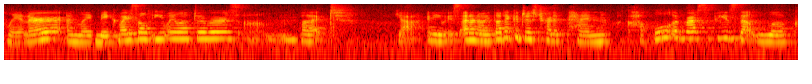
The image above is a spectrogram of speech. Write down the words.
planner and like make myself eat my leftovers. Um, but yeah, anyways, I don't know. I thought I could just try to pen a couple of recipes that look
